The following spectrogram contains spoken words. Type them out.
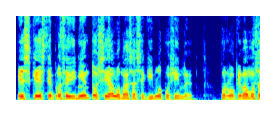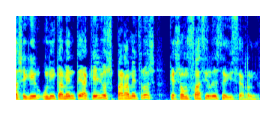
es que este procedimiento sea lo más asequible posible, por lo que vamos a seguir únicamente aquellos parámetros que son fáciles de discernir.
